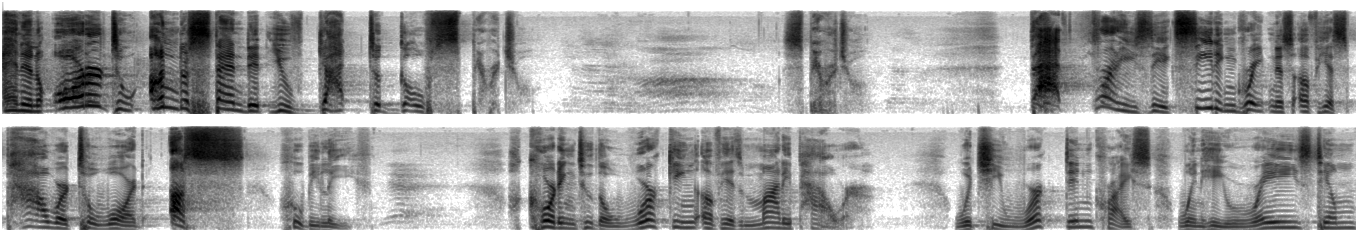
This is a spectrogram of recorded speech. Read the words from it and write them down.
And in order to understand it, you've got to go spiritual. Spiritual. That phrase, the exceeding greatness of his power toward us who believe, according to the working of his mighty power, which he worked in Christ when he raised him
